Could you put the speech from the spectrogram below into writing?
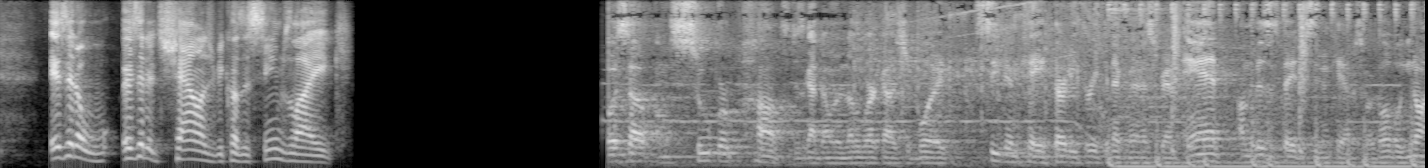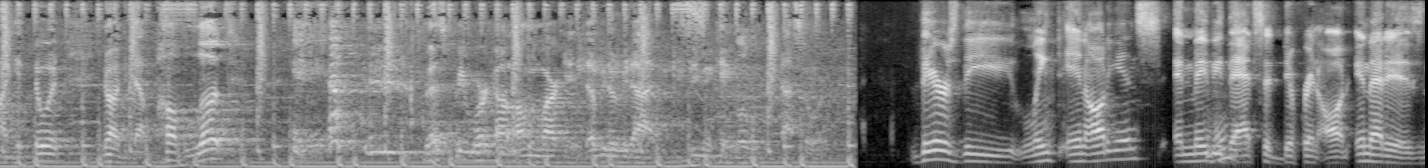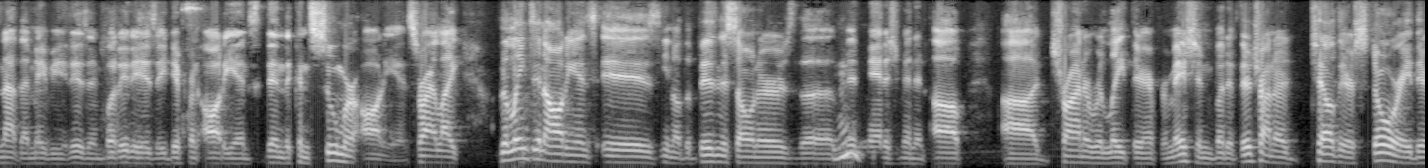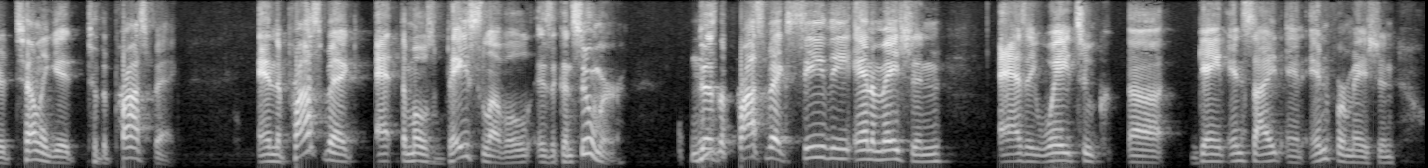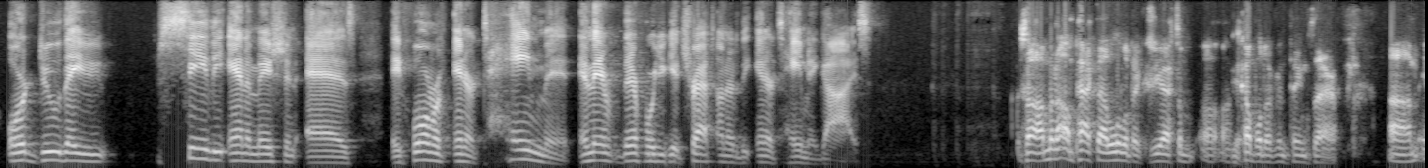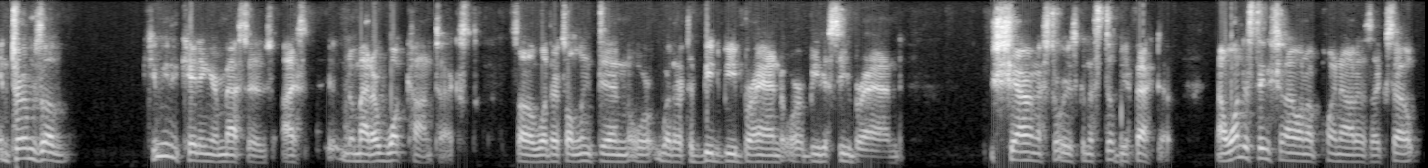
is it a is it a challenge because it seems like What's up? I'm super pumped. Just got done with another workout. It's your boy CVMK33 connecting on Instagram and on the business page of CVMK underscore global. You know how I get through it. You know how I get that pump look. Best pre-workout on the market. www.cvmkglobal.store there's the LinkedIn audience, and maybe mm-hmm. that's a different audience. And that is not that maybe it isn't, but it is a different audience than the consumer audience, right? Like the LinkedIn audience is, you know, the business owners, the mm-hmm. mid management and up, uh, trying to relate their information. But if they're trying to tell their story, they're telling it to the prospect. And the prospect at the most base level is a consumer. Mm-hmm. Does the prospect see the animation? as a way to uh, gain insight and information, or do they see the animation as a form of entertainment, and therefore you get trapped under the entertainment guys? So I'm going to unpack that a little bit because you asked a, a yeah. couple different things there. Um, in terms of communicating your message, I, no matter what context, so whether it's on LinkedIn or whether it's a B2B brand or a B2C brand, sharing a story is going to still be effective. Now, one distinction I want to point out is like, so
